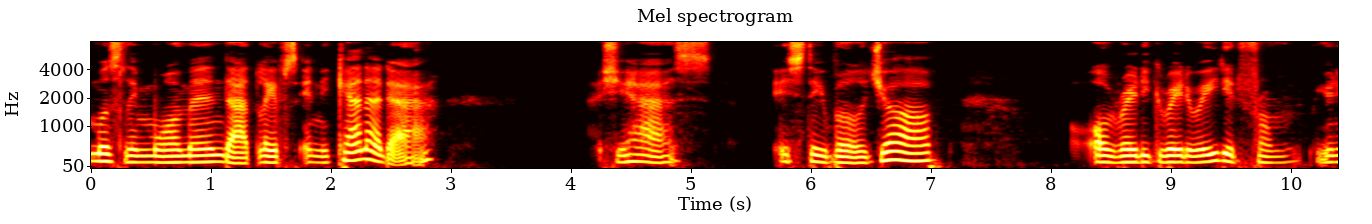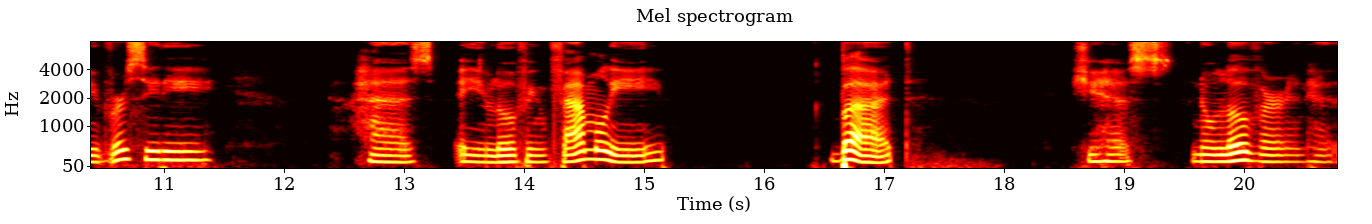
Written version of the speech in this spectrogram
Muslim woman that lives in Canada. She has a stable job already graduated from university, has a loving family, but she has no lover in her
